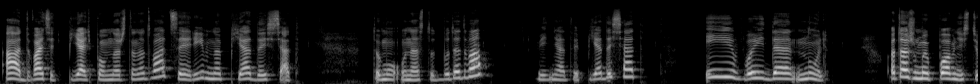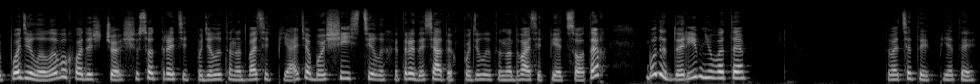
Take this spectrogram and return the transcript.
а 25 помножити на 2 це рівно 50. Тому у нас тут буде 2, відняти 50 і вийде 0. Отож, ми повністю поділили. Виходить, що 630 поділити на 25 або 6,3 поділити на 25 сотих буде дорівнювати 25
